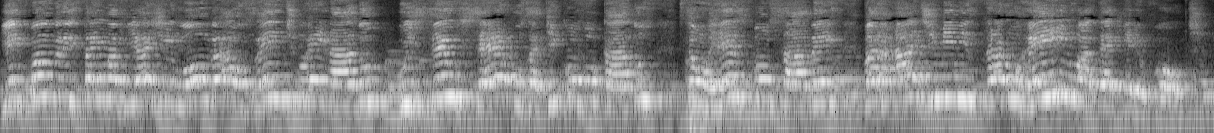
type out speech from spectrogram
E enquanto ele está em uma viagem longa, ausente do reinado, os seus servos aqui convocados são responsáveis para administrar o reino até que ele volte.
